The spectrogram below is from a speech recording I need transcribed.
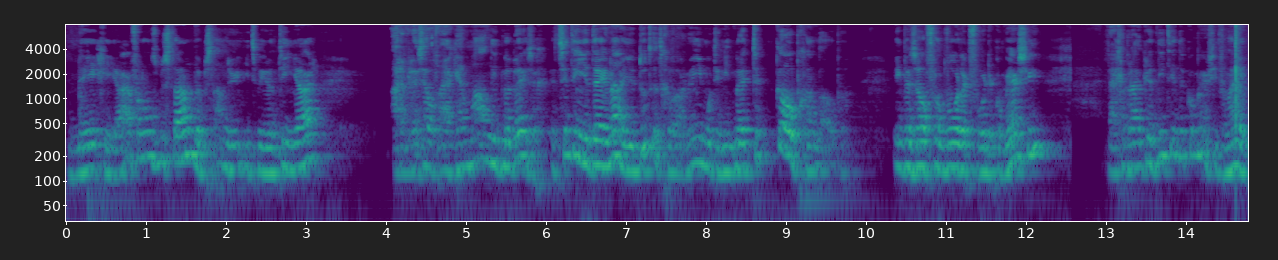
negen jaar van ons bestaan, we bestaan nu iets meer dan tien jaar, waren we daar zelf eigenlijk helemaal niet mee bezig. Het zit in je DNA, je doet het gewoon en je moet er niet mee te koop gaan lopen. Ik ben zelf verantwoordelijk voor de commercie. Wij gebruiken het niet in de commercie. Van hé, hey,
